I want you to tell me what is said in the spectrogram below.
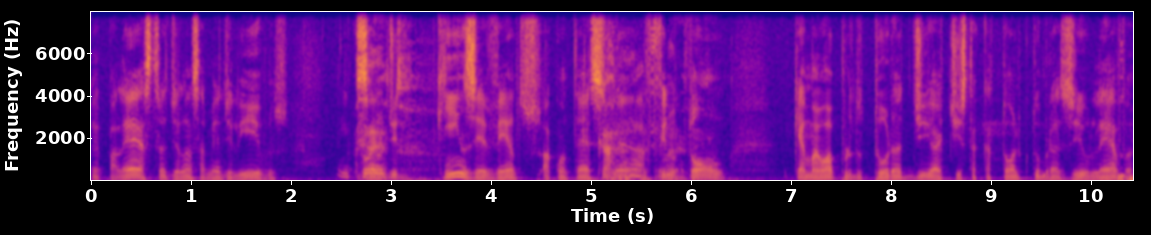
eh, palestras de lançamento de livros. Em torno Certo. de 15 eventos acontecem, né? A que Fino Tom que é a maior produtora de artista católico do Brasil, leva,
